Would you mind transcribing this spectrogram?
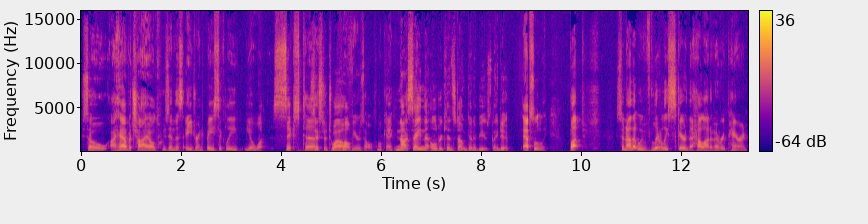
so I have a child who's in this age range, basically, you know, what, six to Six to 12. 12 years old. Okay, Not saying that older kids don't get abused, they do. absolutely. But so now that we've literally scared the hell out of every parent,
